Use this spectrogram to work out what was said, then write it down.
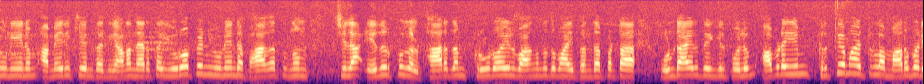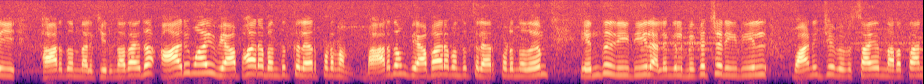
യൂണിയനും അമേരിക്കയും തന്നെയാണ്. നേരത്തെ യൂറോപ്യൻ യൂണിയന്റെ ഭാഗത്തുനിന്നും ചില എതിർപ്പുകൾ ഭാരതം ക്രൂഡ് ഓയിൽ വാങ്ങുന്നതുമായി ബന്ധപ്പെട്ട ഉണ്ടായിരുന്നെങ്കിൽ പോലും അവിടെയും കൃത്യമായിട്ടുള്ള മറുപടി ഭാരതം നൽകിയിരുന്നു. അതായത് ആരുമായി വ്യാപാര ബന്ധത്തിൽ ഏർപ്പെടണം ഭാരതം വ്യാപാര ബന്ധത്തിൽ ഏർപ്പെടുന്നത് എന്ത് രീതിയിൽ അല്ലെങ്കിൽ മികച്ച രീതിയിൽ വാണിജ്യ വ്യവസായം നടത്താൻ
